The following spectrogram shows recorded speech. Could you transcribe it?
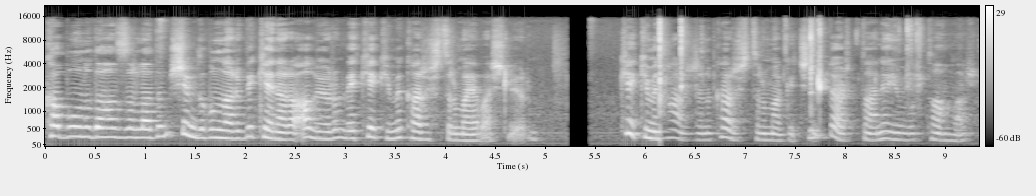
Kabuğunu da hazırladım. Şimdi bunları bir kenara alıyorum ve kekimi karıştırmaya başlıyorum. Kekimin harcını karıştırmak için 4 tane yumurtam var.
